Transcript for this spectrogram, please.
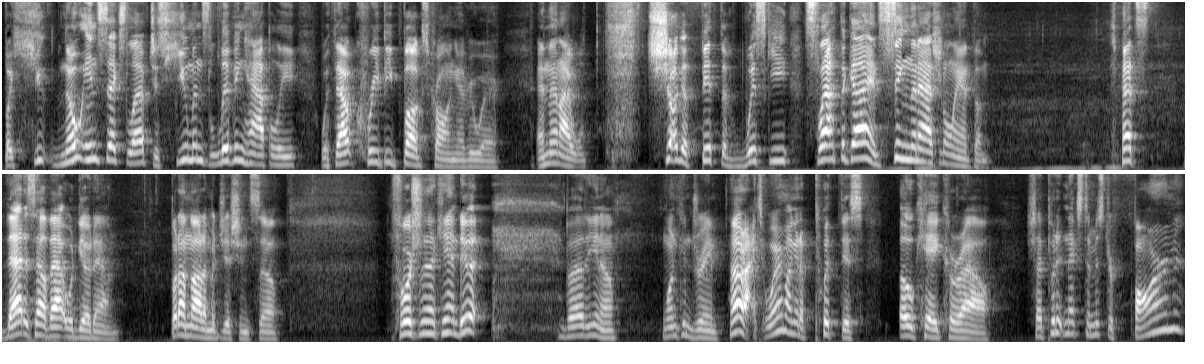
but hu- no insects left, just humans living happily without creepy bugs crawling everywhere. And then I will chug a fifth of whiskey, slap the guy, and sing the national anthem. That's that is how that would go down. But I'm not a magician, so unfortunately I can't do it. But you know, one can dream. All right, where am I gonna put this okay corral? Should I put it next to Mr. Farm?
